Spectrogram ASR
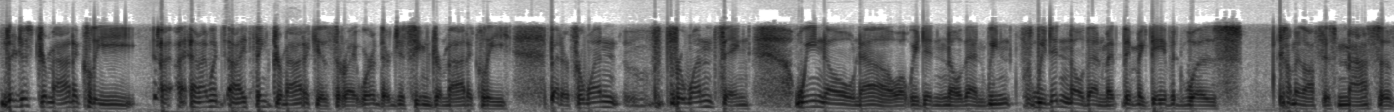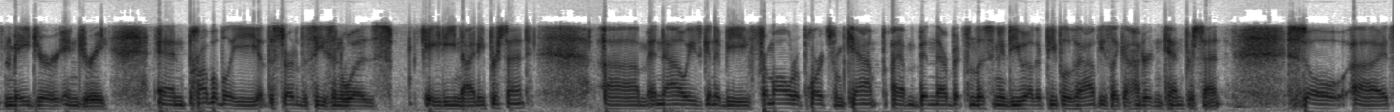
They're just dramatically, and I would, I think dramatic is the right word. They just seem dramatically better. For one, for one thing, we know now what we didn't know then. We we didn't know then that McDavid was coming off this massive major injury and probably at the start of the season was 80, 90 percent. Um, and now he's going to be, from all reports from camp, I haven't been there, but from listening to you, other people who have, he's like 110 percent. Uh, it's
